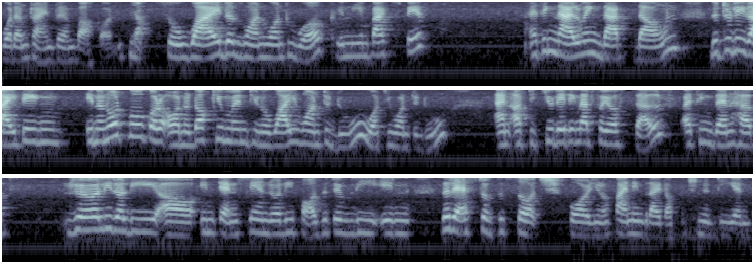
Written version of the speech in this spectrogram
what I'm trying to embark on. Yeah. So why does one want to work in the impact space? I think narrowing that down, literally writing in a notebook or on a document, you know, why you want to do what you want to do and articulating that for yourself, I think then helps really, really uh, intensely and really positively in the rest of the search for, you know, finding the right opportunity and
